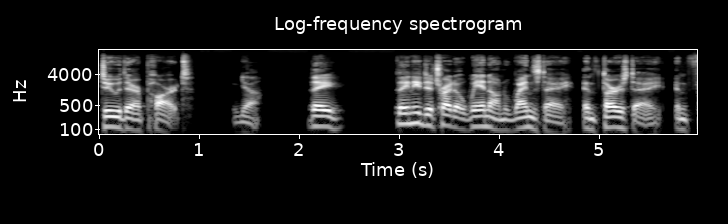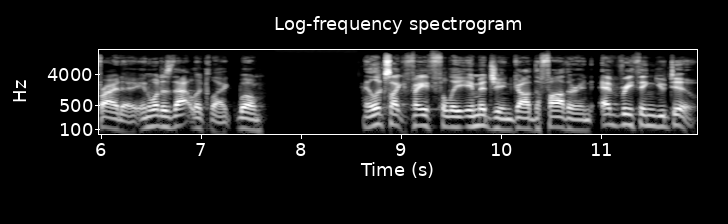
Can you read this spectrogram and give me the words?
do their part Yeah. they they need to try to win on Wednesday and Thursday and Friday and what does that look like well it looks like faithfully imaging God the Father in everything you do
